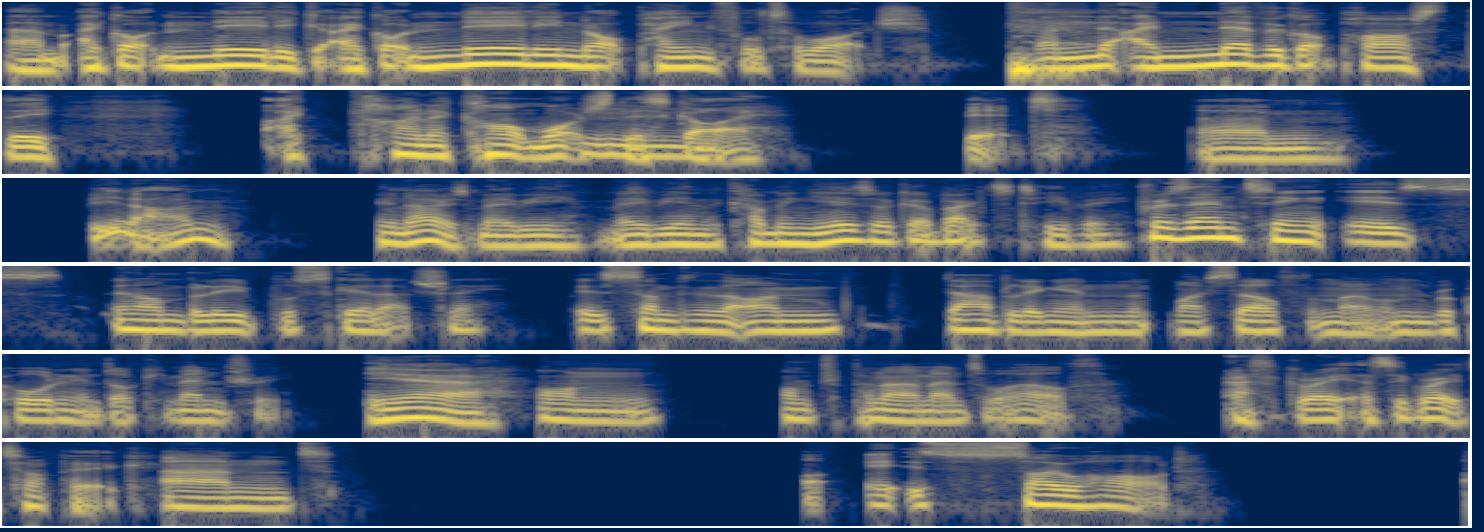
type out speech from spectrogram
Um, I got nearly, I got nearly not painful to watch. I, ne- I never got past the, I kind of can't watch this Mm. guy bit. Um, but you know, I'm, who knows? Maybe, maybe in the coming years I'll go back to TV. Presenting is an unbelievable skill. Actually, it's something that I'm dabbling in myself at the moment. I'm recording a documentary Yeah, on entrepreneur mental health, that's a great, that's a great topic. and uh, it is so hard.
